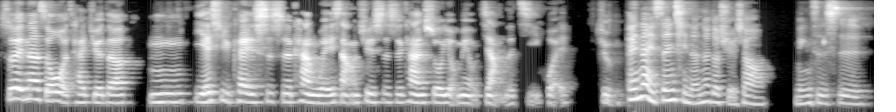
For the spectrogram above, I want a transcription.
所以那时候我才觉得，嗯，也许可以试试看。我也想去试试看，说有没有这样的机会。就，哎，那你申请的那个学校名字是？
